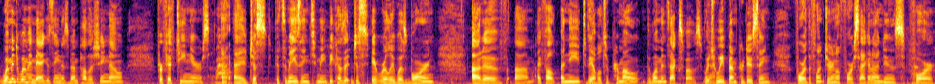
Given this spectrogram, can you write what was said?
Women to Women magazine has been publishing now for 15 years. Wow. I, I, just, it's amazing to me because it just, it really was born out of, um, I felt a need to be yeah. able to promote the Women's Expos, which yeah. we've been producing for the Flint Journal, for Saginaw News, wow. for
